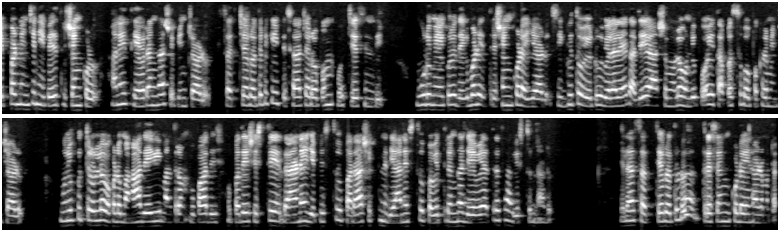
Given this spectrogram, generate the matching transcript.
ఇప్పటి నుంచి నీ పేరు త్రిశంకుడు అని తీవ్రంగా శపించాడు. సత్యవ్రతుడికి పిశాచ రూపం వచ్చేసింది. మూడు మేకులు దిగబడి త్రిశంకుడయ్యాడు. సిగ్గుతో ఎటు వెళ్ళలేక అదే ఆశ్రమంలో ఉండిపోయి తపస్సుకు ఉపక్రమించాడు. మునిపుత్రుల్లో ఒకడు మహాదేవి మంత్రం ఉపాధి ఉపదేశిస్తే దానినే జపిస్తూ పరాశక్తిని ధ్యానిస్తూ పవిత్రంగా జీవయాత్ర సాగిస్తున్నాడు. ఇలా సత్యవ్రతుడు త్రిశంకుడైనాడనమాట.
